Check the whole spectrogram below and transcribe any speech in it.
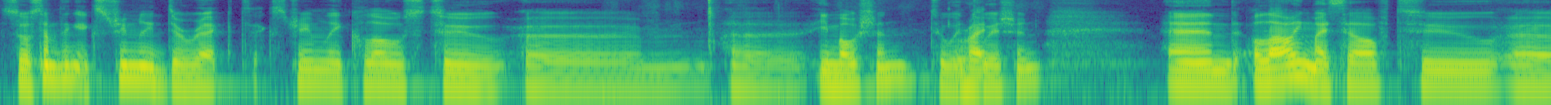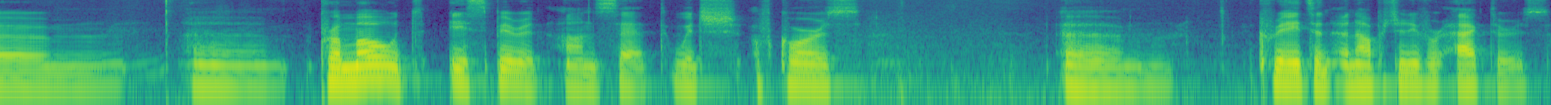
So something extremely direct, extremely close to um, uh, emotion, to intuition, right. and allowing myself to um, uh, promote a spirit on set, which of course um, creates an, an, opportunity for actors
